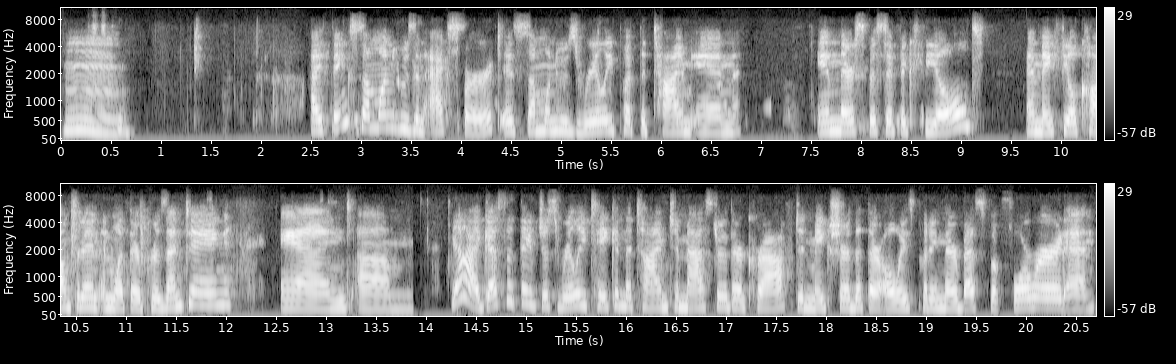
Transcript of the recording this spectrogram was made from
Hmm. I think someone who's an expert is someone who's really put the time in in their specific field and they feel confident in what they're presenting and um, yeah i guess that they've just really taken the time to master their craft and make sure that they're always putting their best foot forward and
